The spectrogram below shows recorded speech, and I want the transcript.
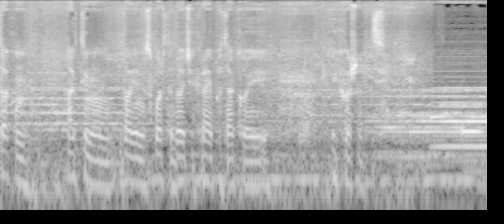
Svakom aktivnom bavljenju sporta dođe kraj, pa tako i, i košarci. Nijedna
